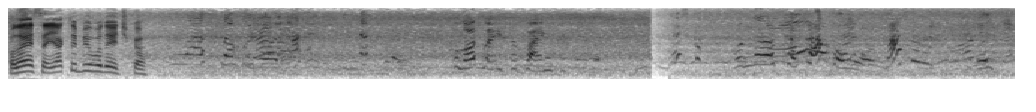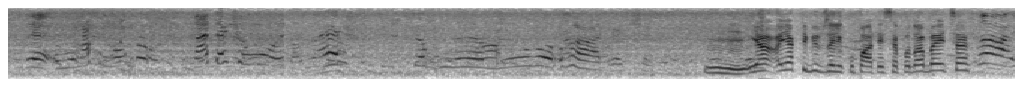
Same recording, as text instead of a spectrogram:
Олеся, як тобі водичка? Холодна і тепленька. Вона така холодна. Вона холодна. Знаєте чому? Щоб не було гаряче. Угу. Я, а як тобі взагалі купатися подобається? Так,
